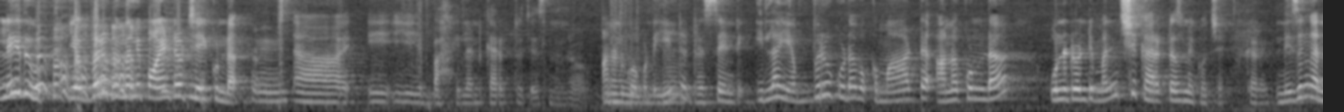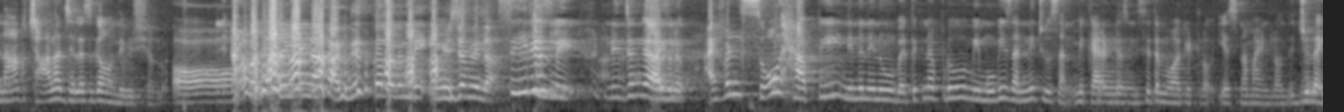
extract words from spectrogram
లేదు ఎవ్వరు మిమ్మల్ని పాయింట్అవుట్ చేయకుండా. ఆ, ఈ బా ఇలాంటి క్యారెక్టర్ చేసినారు అని అనుకోకుండా ఏంటి డ్రెస్ ఏంటి? ఇలా ఎవ్వరూ కూడా ఒక మాట అనకుండా ఉన్నటువంటి మంచి క్యారెక్టర్స్ మీకు వచ్చాయి. నిజంగా నాకు చాలా jealous గా ఉంది విషయంలో. నాకు హక్ చేసుకోవాలని ఈ విషయం మీద. సీరియస్లీ నిజంగా అసలు. ఐ ఫెల్ సో హ్యాపీ నిన్న నేను వెతికినప్పుడు మీ మూవీస్ అన్ని చూసాను మీ క్యారెక్టర్స్ సీతమ్మ వాకిట్లో. ఎస్ నా మైండ్లో ఉంది. జూలై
